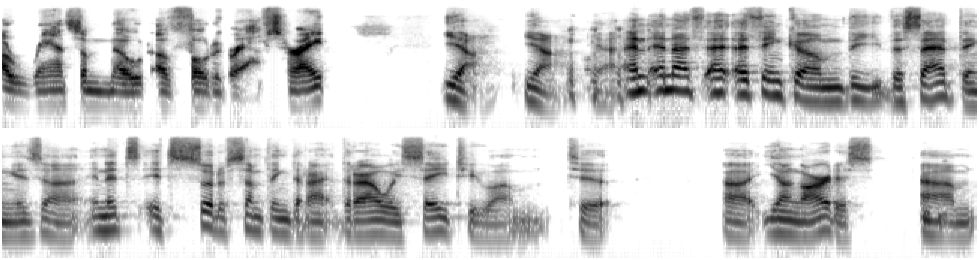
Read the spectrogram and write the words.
a ransom note of photographs, right? Yeah, yeah, yeah. And and I th- I think um, the the sad thing is, uh, and it's it's sort of something that I that I always say to um to uh, young artists, Mhm. um,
